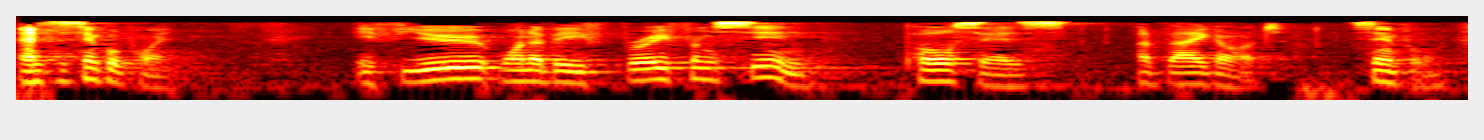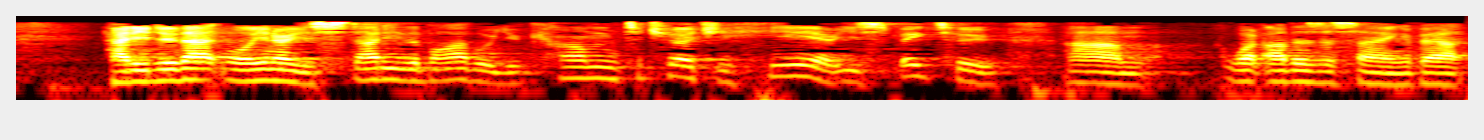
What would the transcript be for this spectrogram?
And it's a simple point. If you want to be free from sin, Paul says, obey God. Simple. How do you do that? Well, you know, you study the Bible, you come to church, you hear, you speak to um, what others are saying about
